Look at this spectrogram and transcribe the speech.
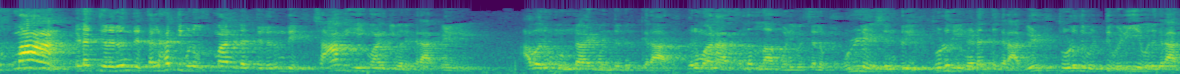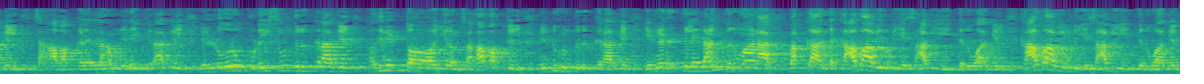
உஸ்மான் இடத்திலிருந்து தல்ஹத்திபுல் உஸ்மான் இடத்திலிருந்து சாவியை வாங்கி வருகிறார்கள். அவரும் முன்னாள் வந்து நிற்கிறார். பெருமானார் செல்லல்லா ஒளிவு செல்லும் உள்ளே சென்று தொழுகை நடத்துகிறார்கள் தொழுது விட்டு வெளியே வருகிறார்கள். சகாபாக்கள் எல்லாம் நினைக்கிறார்கள் எல்லோரும் புடை சூழ்ந்திருக்கிறார்கள். பதினெட்டாயிரம் சகாபாக்கள் நின்று கொண்டிருக்கிறார்கள். என்னிடத்திலே தான் பெருமானார் மக்கா அந்த காபாவினுடைய சாவியை தருவார்கள். காபாவினுடைய சாவியை தருவார்கள்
